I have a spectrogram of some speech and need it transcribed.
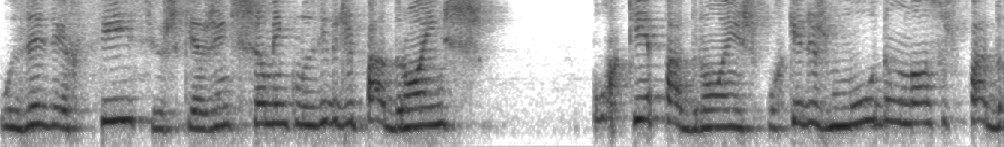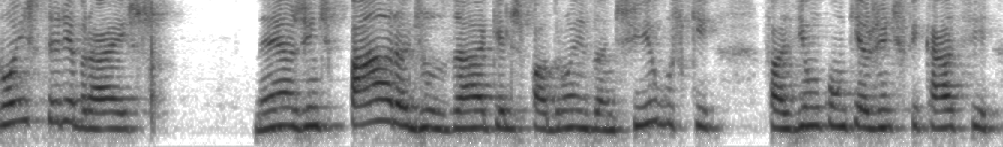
os exercícios que a gente chama, inclusive, de padrões. Por que padrões? Porque eles mudam nossos padrões cerebrais. Né? A gente para de usar aqueles padrões antigos que faziam com que a gente ficasse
